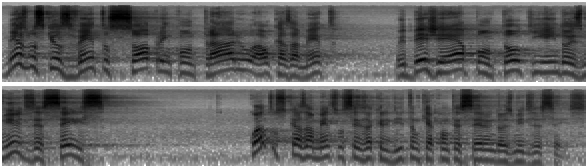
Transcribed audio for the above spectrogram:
Mesmo que os ventos soprem contrário ao casamento, o IBGE apontou que em 2016 Quantos casamentos vocês acreditam que aconteceram em 2016?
